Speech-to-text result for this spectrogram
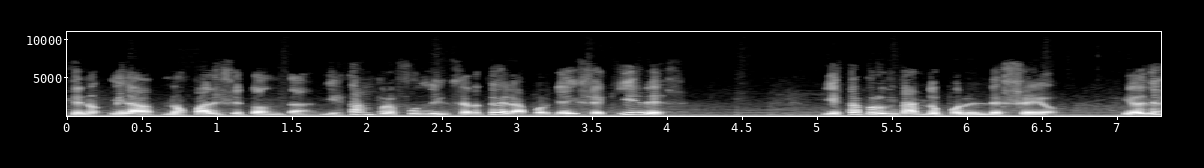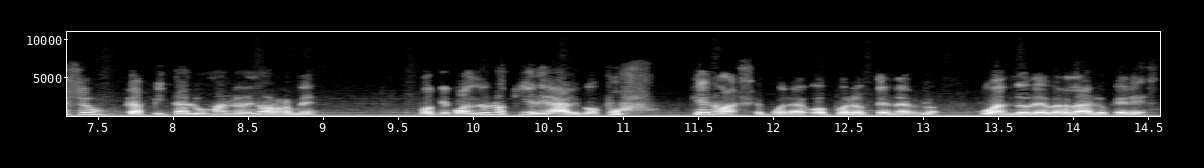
que, no, mira, nos parece tonta y es tan profunda y certera, porque dice, ¿quieres? Y está preguntando por el deseo. Y el deseo es un capital humano enorme, porque cuando uno quiere algo, ¡puf! ¿qué no hace por, por obtenerlo? Cuando de verdad lo querés.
